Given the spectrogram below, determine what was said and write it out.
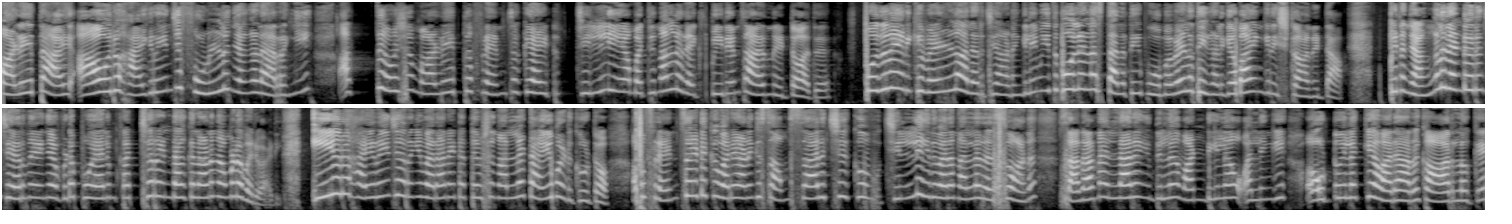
മഴയത്തായി ആ ഒരു ഹൈ റേഞ്ച് ഫുള്ള് ഞങ്ങൾ ഇറങ്ങി. അത്യാവശ്യം മഴയത്ത് ഫ്രണ്ട്സൊക്കെ ആയിട്ട് ചില്ല് ചെയ്യാൻ പറ്റിയ നല്ലൊരു എക്സ്പീരിയൻസ് ആയിരുന്നു കേട്ടോ അത്. പൊതുവെ എനിക്ക് വെള്ളം അലർജി ആണെങ്കിലും ഇതുപോലുള്ള സ്ഥലത്തേക്ക് പോകുമ്പോൾ വെള്ളത്തിൽ കളിക്കാൻ ഭയങ്കര ഇഷ്ടമാണ് കേട്ടോ. പിന്നെ ഞങ്ങൾ രണ്ടുപേരും ചേർന്ന് കഴിഞ്ഞാൽ എവിടെ പോയാലും കച്ചറ ഉണ്ടാക്കലാണ് നമ്മുടെ പരിപാടി. ഈ ഒരു ഹൈ റേഞ്ച് ഇറങ്ങി വരാനായിട്ട് അത്യാവശ്യം നല്ല ടൈം എടുക്കും കേട്ടോ അപ്പോൾ ഫ്രണ്ട്സ് ആയിട്ടൊക്കെ വരികയാണെങ്കിൽ സംസാരിച്ച് ചില്ല് ചെയ്ത് വരാൻ നല്ല രസമാണ്. സാധാരണ എല്ലാവരും ഇതിൽ വണ്ടിയിലോ അല്ലെങ്കിൽ ഓട്ടോയിലൊക്കെ വരാറ് കാറിലൊക്കെ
